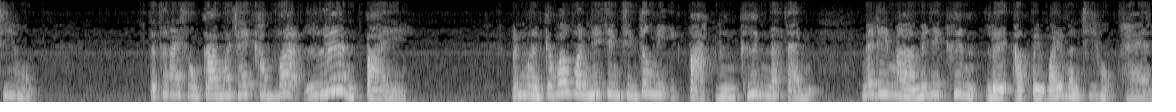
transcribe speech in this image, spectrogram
ที่หกแต่ทนายสงการมาใช้คำว่าเลื่อนไป มันเหมือนกับว่าวันนี้จริง ๆ ต้องมีอีกปากหนึ่งขึ้นนะแต่ไม่ได้มาไม่ได้ขึ้น เลยเอาไปไว้วันที่หกแทน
